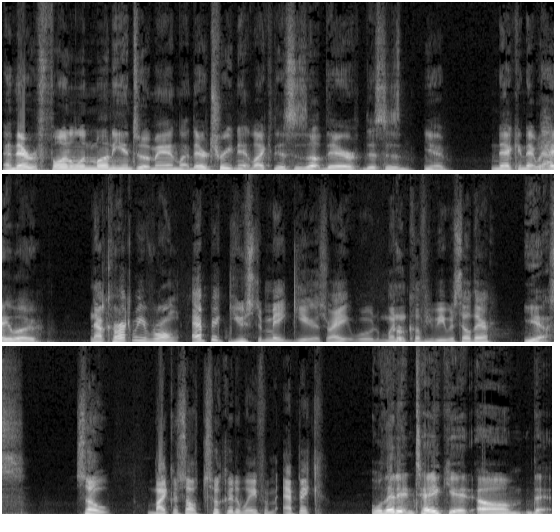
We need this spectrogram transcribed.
and they're funneling money into it, man. Like they're treating it like this is up there. This is you know neck and neck with Now- Halo. Now, correct me if I'm wrong. Epic used to make Gears, right? When Cliffy B was still there. Yes. So Microsoft took it away from Epic. Well, they didn't take it. Um, the,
